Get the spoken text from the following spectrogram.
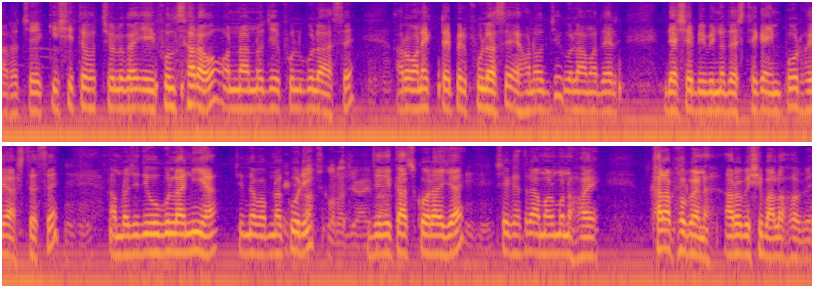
আর হচ্ছে কৃষিতে হচ্ছে হলো এই ফুল ছাড়াও অন্যান্য যে ফুলগুলো আছে আরও অনেক টাইপের ফুল আছে এখনও যেগুলো আমাদের দেশে বিভিন্ন দেশ থেকে ইম্পোর্ট হয়ে আসতেছে। আমরা যদি ওগুলা নিয়ে চিন্তা ভাবনা করি যদি কাজ করা যায় সেক্ষেত্রে আমার মনে হয় খারাপ হবে না আরও বেশি ভালো হবে।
